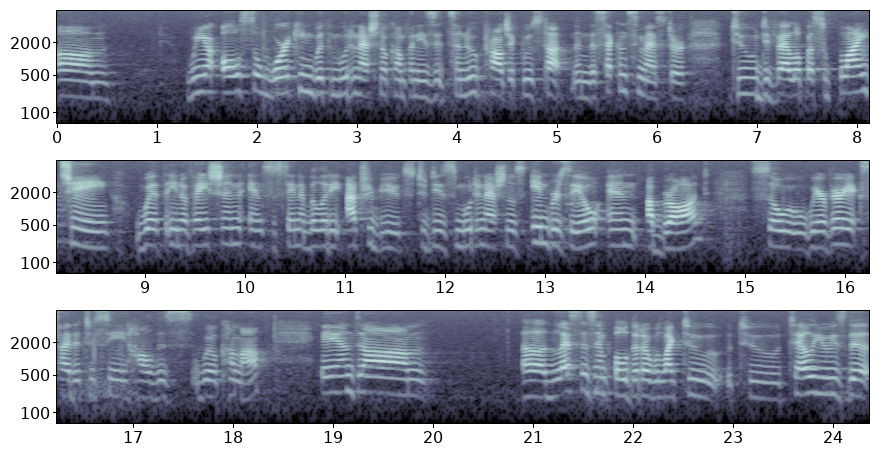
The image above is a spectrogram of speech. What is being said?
Um, we are also working with multinational companies. It's a new project we'll start in the second semester to develop a supply chain with innovation and sustainability attributes to these multinationals in Brazil and abroad. So we're very excited to see how this will come up. And um, uh, last example that I would like to, to tell you is the,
